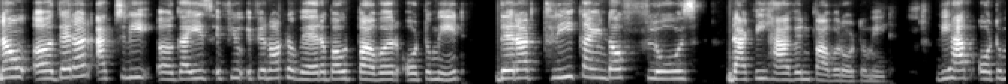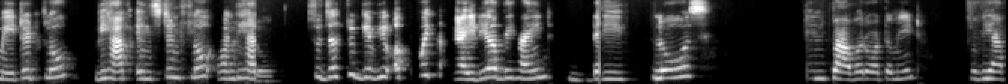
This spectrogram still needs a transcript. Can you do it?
now uh, there are actually uh, guys if you if you're not aware about power automate there are three kind of flows that we have in power automate we have automated flow we have instant flow and we have flow. so just to give you a quick idea behind the flows in power automate so we have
